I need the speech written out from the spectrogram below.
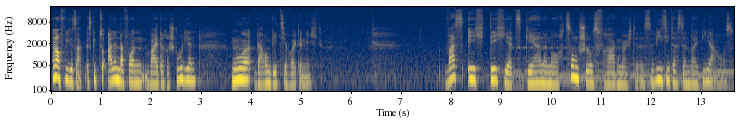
Und auch wie gesagt, es gibt zu allen davon weitere Studien, nur darum geht es hier heute nicht. Was ich dich jetzt gerne noch zum Schluss fragen möchte, ist, wie sieht das denn bei dir aus?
